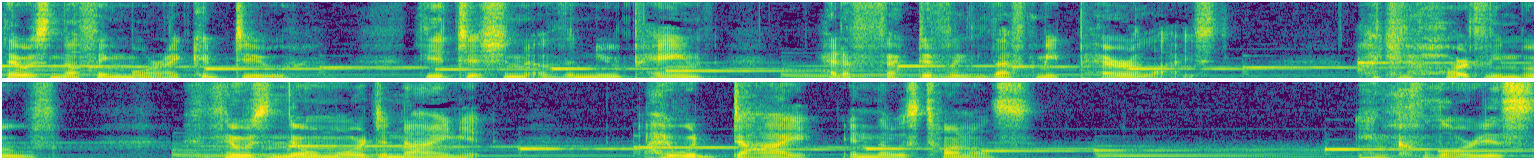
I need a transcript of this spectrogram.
There was nothing more I could do. The addition of the new pain had effectively left me paralyzed. I could hardly move. There was no more denying it. I would die in those tunnels. Inglorious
